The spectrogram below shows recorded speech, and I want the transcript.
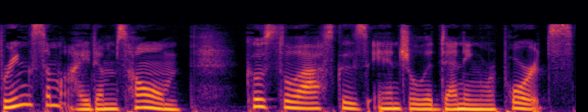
bring some items home. Coast Alaska's Angela Denning reports.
